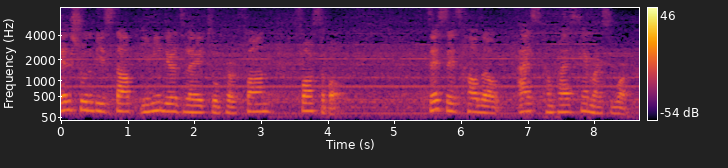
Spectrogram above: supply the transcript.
It should be stopped immediately to perform forcible. This is how the ice compress hammers work.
